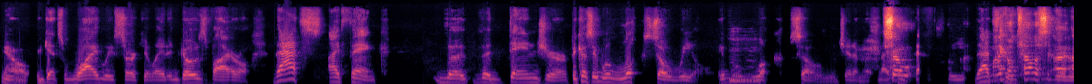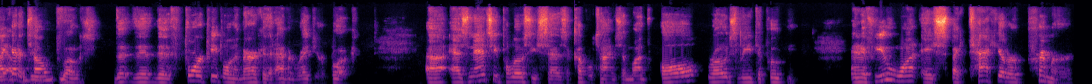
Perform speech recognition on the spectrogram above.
you know it gets widely circulated, goes viral. That's, I think, the the danger because it will look so real. It will mm-hmm. look so legitimate. so the that's Michael. The, tell us. I, I got to tell folks the, the the four people in America that haven't read your book. Uh, as Nancy Pelosi says a couple times a month, all roads lead to Putin. And if you want a spectacular primer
